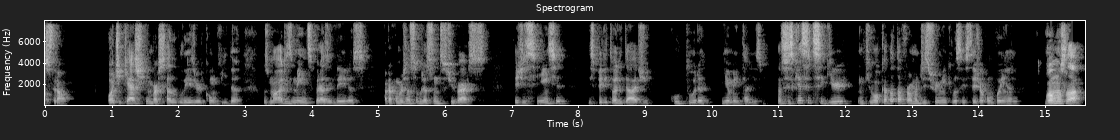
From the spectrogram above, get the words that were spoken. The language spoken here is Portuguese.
Astral, podcast em Marcelo Glazer convida os maiores mentes brasileiras para conversar sobre assuntos diversos, desde ciência, espiritualidade, cultura e ambientalismo. Não se esqueça de seguir em qualquer plataforma de streaming que você esteja acompanhando. Vamos lá!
